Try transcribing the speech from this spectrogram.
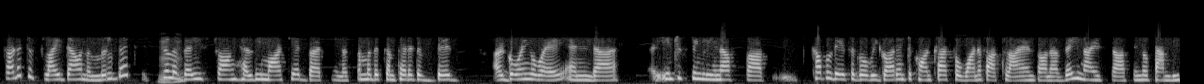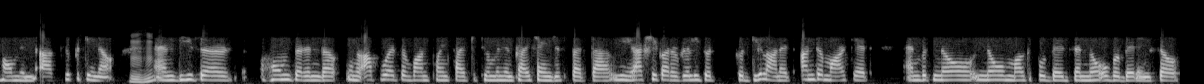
started to slide down a little bit. It's still a very strong, healthy market, but you know some of the competitive bids are going away. And uh, interestingly enough, uh, a couple of days ago, we got into contract for one of our clients on a very nice uh, single-family home in uh, Cupertino. Mhm. And these are homes that are in the you know upwards of 1.5 to 2 million price ranges. But uh, we actually got a really good good deal on it under market and with no no multiple bids and no overbidding. So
